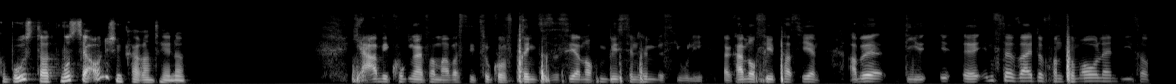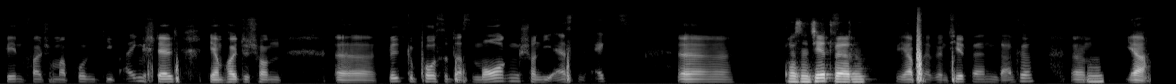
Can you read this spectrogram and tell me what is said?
geboostert, musst du ja auch nicht in Quarantäne. Ja, wir gucken einfach mal, was die Zukunft bringt. Das ist ja noch ein bisschen hin bis Juli. Da kann noch viel passieren. Aber die äh, Insta-Seite von Tomorrowland, die ist auf jeden Fall schon mal positiv eingestellt. Die haben heute schon äh, Bild gepostet, dass morgen schon die ersten Acts äh, präsentiert werden. Ja, präsentiert werden, danke. Ähm, mhm. Ja,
